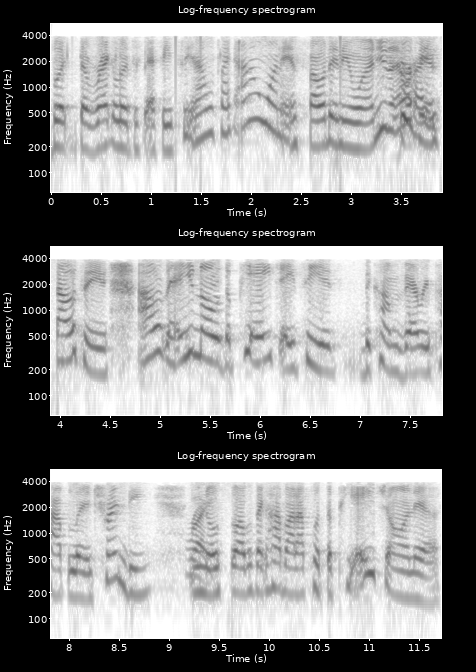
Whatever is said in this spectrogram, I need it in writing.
but the regular just F A T. And I was like, "I don't want to insult anyone, you know, that would be insulting." I was, and you know, the P H A T has become very popular and trendy, Right. you know. So I was like, "How about I put the P H on there?"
